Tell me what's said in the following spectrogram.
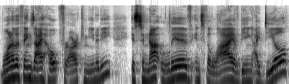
One of the things I hope for our community is to not live into the lie of being ideal,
